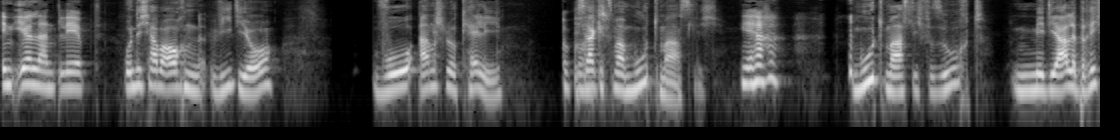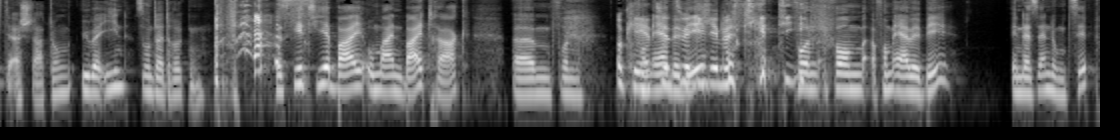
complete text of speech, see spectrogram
in Irland lebt. Und ich habe auch ein Video, wo Angelo Kelly, Oh ich sage jetzt mal mutmaßlich, Ja. mutmaßlich versucht, mediale Berichterstattung über ihn zu unterdrücken. Es geht hierbei um einen Beitrag ähm, von, Okay, Vom jetzt RBB? wirklich investigativ. von, vom, vom RBB in der Sendung ZIP.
